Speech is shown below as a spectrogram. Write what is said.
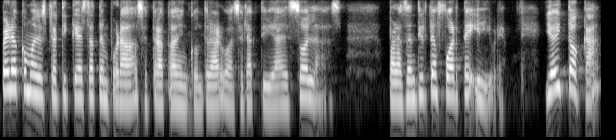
Pero como les platiqué, esta temporada se trata de encontrar o hacer actividades solas para sentirte fuerte y libre. Y hoy toca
